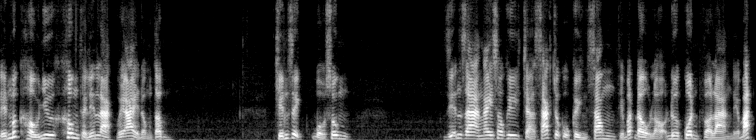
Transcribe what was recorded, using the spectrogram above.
đến mức hầu như không thể liên lạc với ai ở Đồng Tâm. Chiến dịch bổ sung diễn ra ngay sau khi trả xác cho cụ Kình xong thì bắt đầu là họ đưa quân vào làng để bắt.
